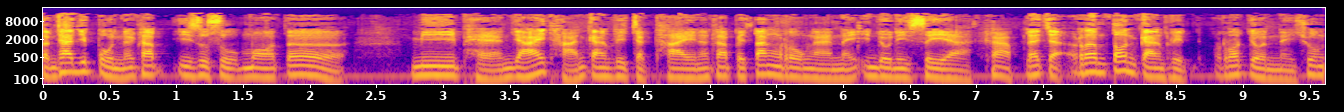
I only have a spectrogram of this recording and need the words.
สัญชาติญี่ปุ่นนะครับ Isuzu Motor มี แผนย้ายฐานการผลิตจากไทยนะครับ ไปตั้งโรงงานในอินโดนีเซียครับและจะเริ่มต้นการผลิตรถยนต์ในช่วง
